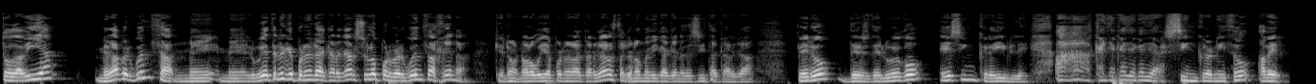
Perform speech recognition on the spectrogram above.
todavía me da vergüenza, me, me, lo voy a tener que poner a cargar solo por vergüenza ajena, que no, no lo voy a poner a cargar hasta que no me diga que necesita carga, pero desde luego es increíble. Ah, calla, calla, calla, sincronizó, a ver,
